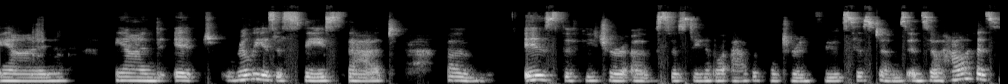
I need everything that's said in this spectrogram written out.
and and it really is a space that. Um, is the future of sustainable agriculture and food systems. And so, how has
